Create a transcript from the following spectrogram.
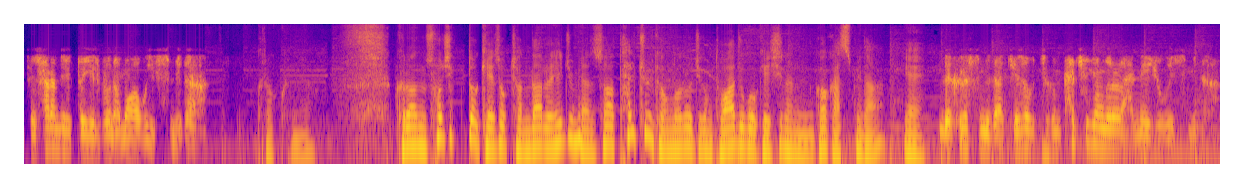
지금 사람들이 또 일부 넘어가고 있습니다. 그렇군요. 그런 소식도 계속 전달을 해주면서 탈출 경로도 지금 도와주고 계시는 것 같습니다. 예, 네, 그렇습니다. 계속 지금 탈출 경로를 안내해주고 있습니다.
